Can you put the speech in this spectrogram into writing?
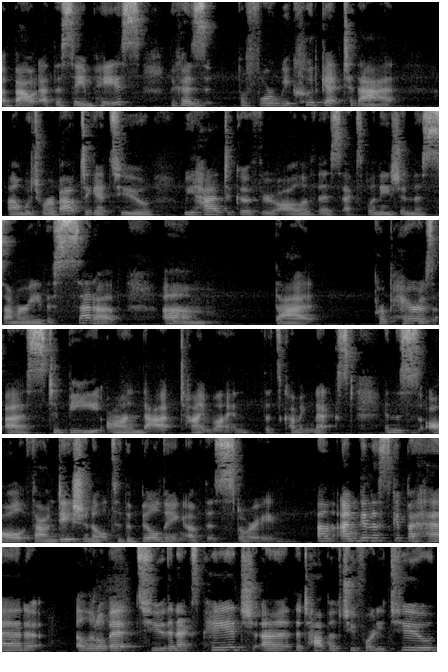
about at the same pace because before we could get to that, uh, which we're about to get to, we had to go through all of this explanation, this summary, this setup um, that prepares us to be on that timeline that's coming next. And this is all foundational to the building of this story. Um, I'm going to skip ahead a little bit to the next page, uh, the top of 242,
